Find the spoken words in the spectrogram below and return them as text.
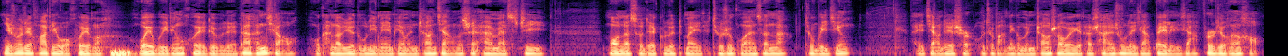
你说这话题我会吗？我也不一定会，对不对？但很巧，我看到阅读里面一篇文章讲的是 MSG，monosodium glutamate，就是谷氨酸钠，就味精。哎，讲这事儿，我就把那个文章稍微给他阐述了一下，背了一下，分儿就很好。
